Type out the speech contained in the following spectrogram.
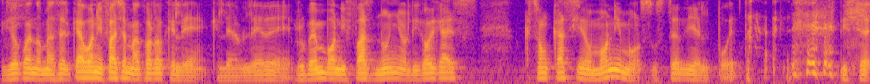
Yo cuando me acerqué a Bonifacio me acuerdo que le, que le hablé de Rubén Bonifaz Nuño. Le digo, oiga, es son casi homónimos, usted y el poeta. dice,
